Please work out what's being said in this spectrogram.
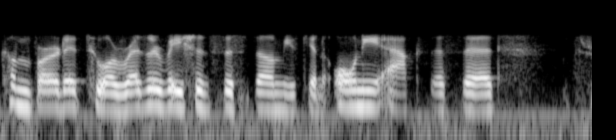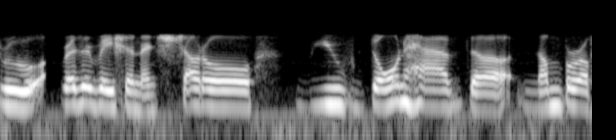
converted to a reservation system. You can only access it through reservation and shuttle. You don't have the number of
